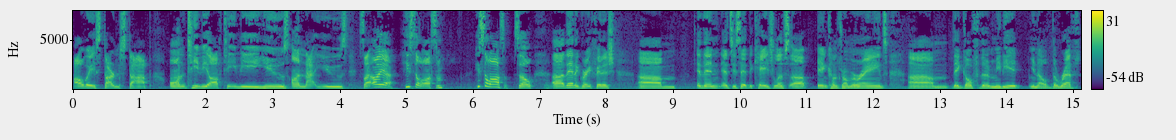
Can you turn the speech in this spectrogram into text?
always start and stop on TV, off TV, use, on not use. It's like, oh yeah, he's still awesome. He's still awesome. So uh, they had a great finish. Um, and then, as you said, the cage lifts up. In comes Roman Reigns. Um, they go for the immediate, you know, the ref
